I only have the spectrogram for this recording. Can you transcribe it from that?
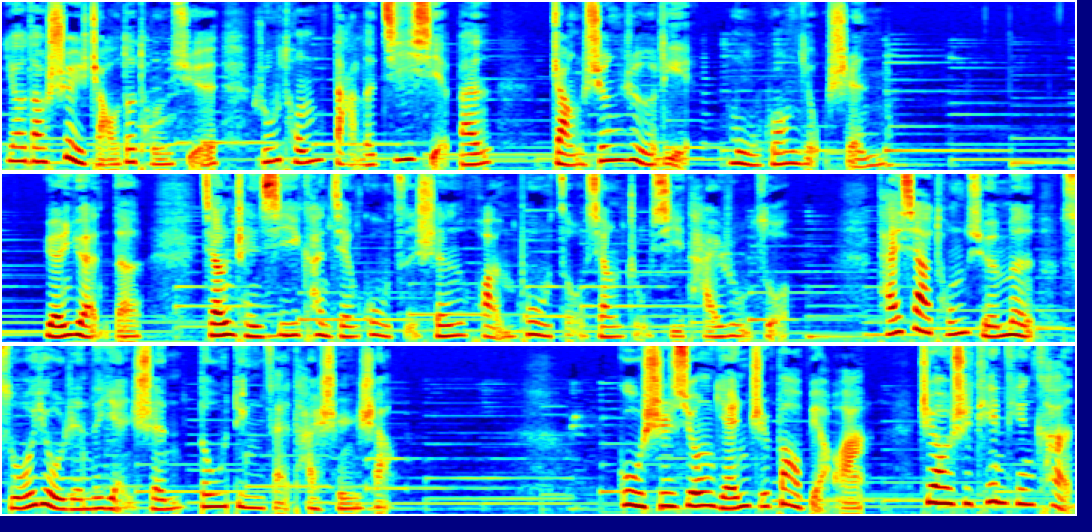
要到睡着的同学，如同打了鸡血般，掌声热烈，目光有神。远远的，江晨曦看见顾子深缓步走向主席台入座，台下同学们所有人的眼神都盯在他身上。顾师兄颜值爆表啊！这要是天天看，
